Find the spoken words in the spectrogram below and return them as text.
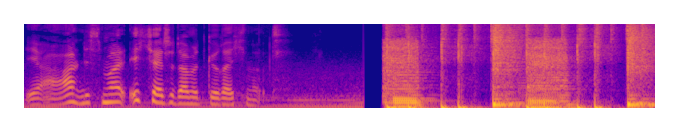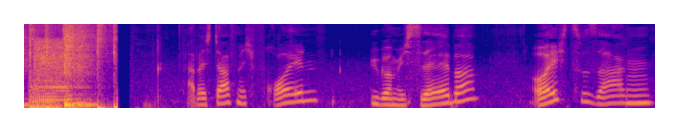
Ja, nicht mal ich hätte damit gerechnet. Aber ich darf mich freuen über mich selber, euch zu sagen,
